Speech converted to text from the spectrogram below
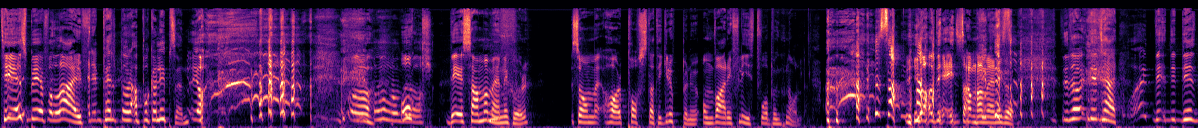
TSB for life! Är det peltor-apokalypsen? Ja. Och, och det är samma människor som har postat i gruppen nu om vargflis 2.0. Samma! Ja, det är samma människor. Det, var- det är så här, det, det, det,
